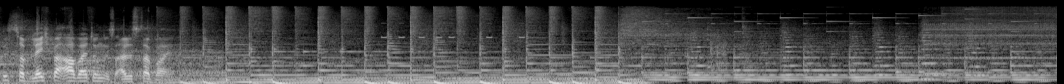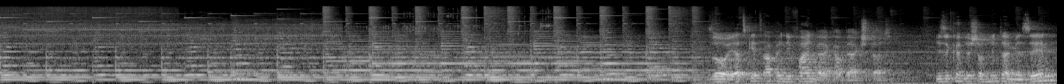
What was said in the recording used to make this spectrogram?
bis zur Blechbearbeitung ist alles dabei. Jetzt geht's ab in die Feinwerkerwerkstatt. Diese könnt ihr schon hinter mir sehen.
